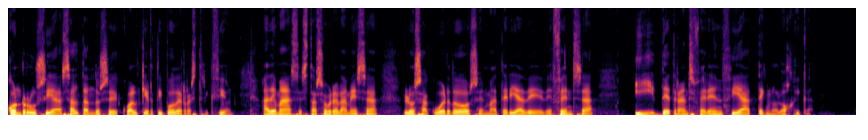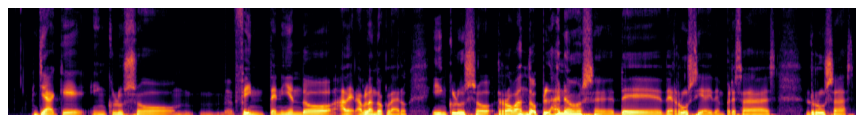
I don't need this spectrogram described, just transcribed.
con, Rusia, saltándose cualquier tipo de restricción. Además, está sobre la mesa los acuerdos en materia de defensa y de transferencia tecnológica ya que incluso, en fin, teniendo, a ver, hablando claro, incluso robando planos eh, de, Rusia y de empresas rusas,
